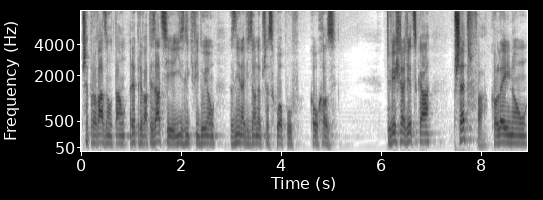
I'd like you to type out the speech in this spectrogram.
przeprowadzą tą reprywatyzację i zlikwidują znienawidzone przez chłopów kołchozy? Czy wieś radziecka przetrwa kolejną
